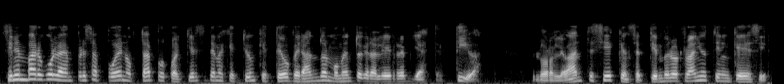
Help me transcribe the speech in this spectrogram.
Sin embargo, las empresas pueden optar por cualquier sistema de gestión que esté operando al momento que la ley REP ya esté activa. Lo relevante sí es que en septiembre del otro año tienen que decir,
